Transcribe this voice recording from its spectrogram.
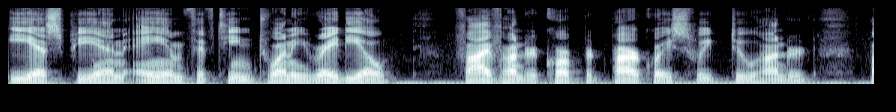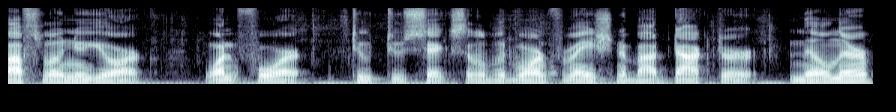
ESPN AM 1520 Radio, 500 Corporate Parkway, Suite 200, Buffalo, New York, 14226. A little bit more information about Dr. Milner.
